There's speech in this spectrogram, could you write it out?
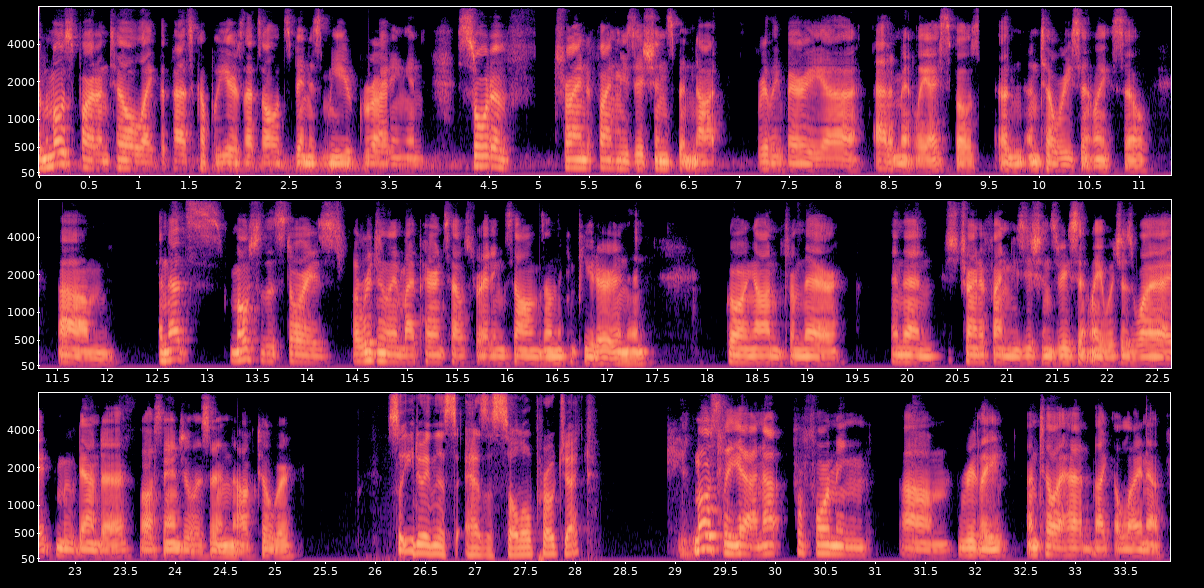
for the most part, until like the past couple years, that's all it's been is me writing and sort of trying to find musicians, but not really very uh, adamantly, I suppose, un- until recently. So, um, and that's most of the stories originally in my parents' house, writing songs on the computer, and then going on from there. And then just trying to find musicians recently, which is why I moved down to Los Angeles in October. So, you're doing this as a solo project? Mostly, yeah, not performing um, really until I had like a lineup.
